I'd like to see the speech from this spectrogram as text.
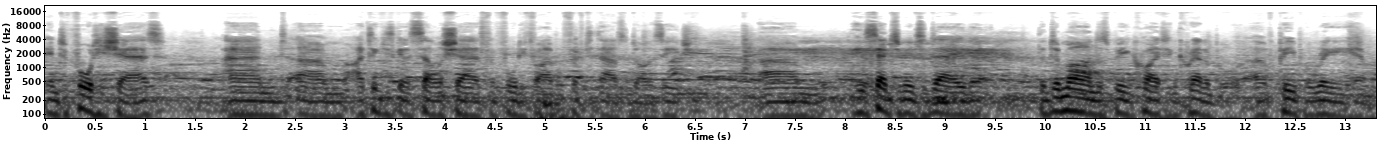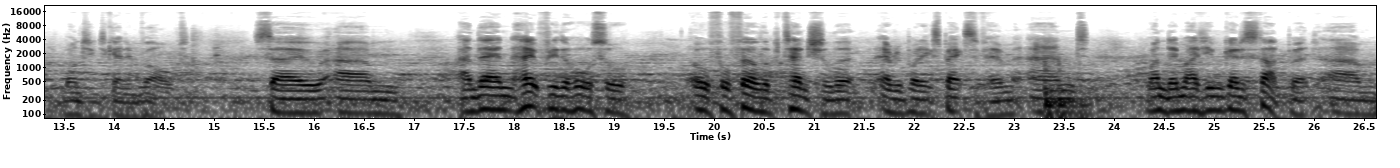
into 40 shares. And um, I think he's going to sell the shares for forty-five or fifty thousand dollars each. Um, he said to me today that the demand has been quite incredible of people ringing him wanting to get involved. So, um, and then hopefully the horse will, will fulfill the potential that everybody expects of him, and one day might even go to stud. But um,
